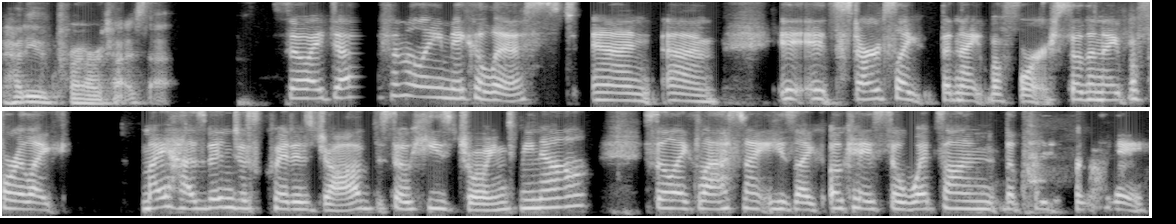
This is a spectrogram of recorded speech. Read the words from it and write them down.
how do you prioritize that? So I definitely make a list, and um, it, it starts like the night before. So the night before, like my husband just quit his job, so he's joined me now. So like last night, he's like, "Okay, so what's on the plate for today?"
